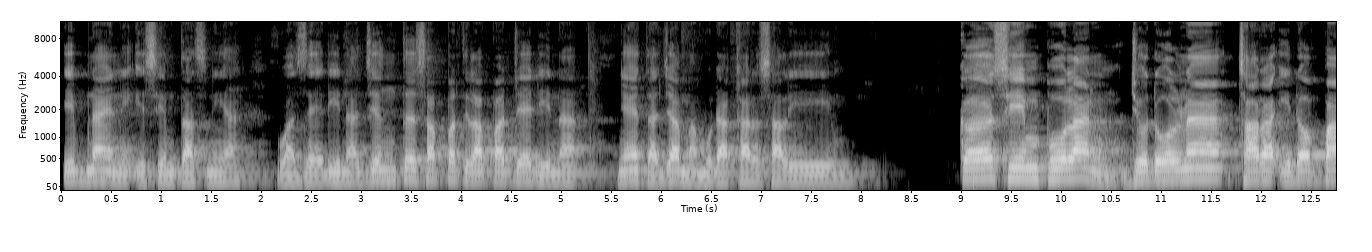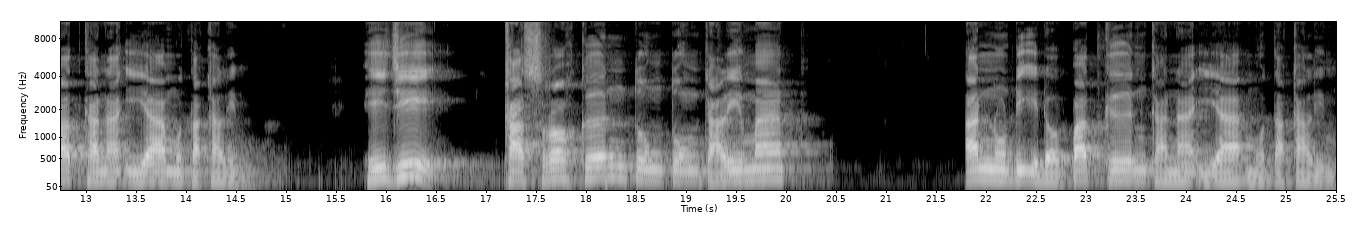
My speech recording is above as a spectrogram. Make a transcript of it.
ibnaini isim tasniyah wa zaidina jeung teu seperti lapan zaidina. Nyaeta jama mudakar salim. Kesimpulan judulna cara idopat kana iya mutakalim. Hiji kasrohkeun tungtung kalimat anu diidopatkeun kana iya mutakalim.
